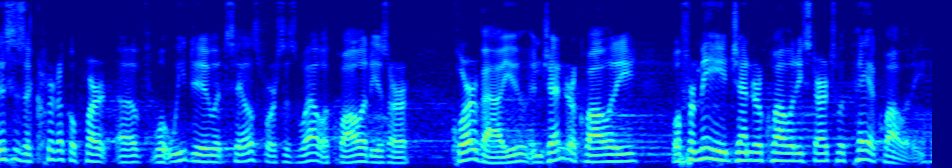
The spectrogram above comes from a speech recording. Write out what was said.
this is a critical part of what we do at Salesforce as well. Equality is our core value, and gender equality, well, for me, gender equality starts with pay equality.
